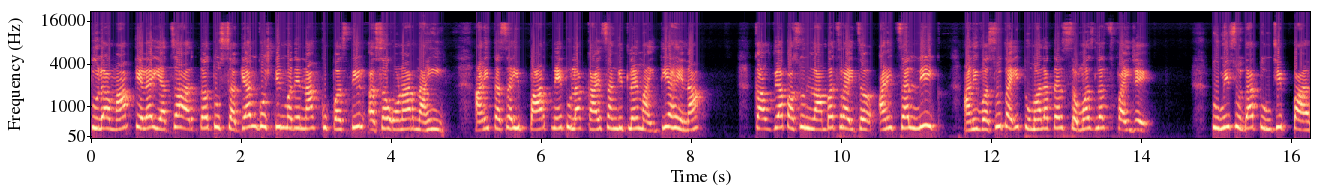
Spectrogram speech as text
तुला माफ केलं याचा अर्थ तू सगळ्या गोष्टींमध्ये नाक खुपसतील असं होणार नाही. आणि तसंही पार्थने तुला काय सांगितलंय माहिती आहे ना? काव्यापासून लांबच राहायचं आणि चल निघ. आणि वसुताई तुम्हाला तर समजलंच पाहिजे. तुम्ही सुद्धा तुमची पा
